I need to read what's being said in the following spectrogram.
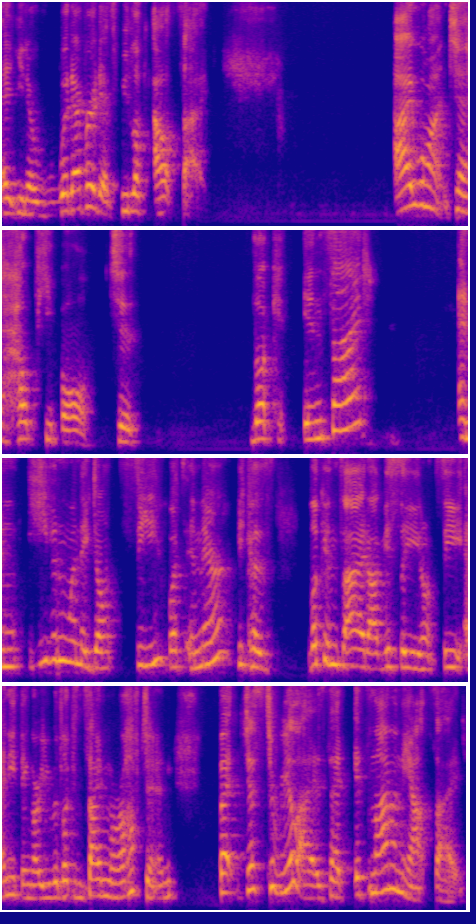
Uh, you know, whatever it is, we look outside. I want to help people to look inside and even when they don't see what's in there because look inside, obviously you don't see anything, or you would look inside more often. But just to realize that it's not on the outside,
